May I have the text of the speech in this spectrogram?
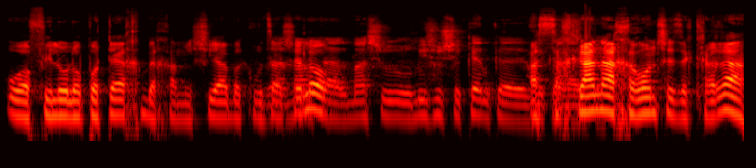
הוא אפילו לא פותח בחמישייה בקבוצה שלו. ואמרת על משהו, מישהו שכן כ- זה קרה השחקן. האחרון שזה קרה,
